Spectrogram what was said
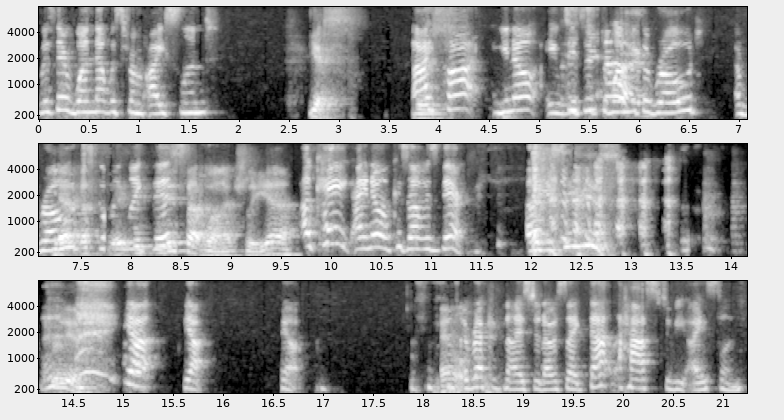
Was there one that was from Iceland? Yes. I thought, you know, it was it the one with the road? A road Yeah, going it- like it this? is that one actually. Yeah. Okay, I know, because I was there. Are you serious? Brilliant. Yeah, yeah. Yeah. I recognized it. I was like, that has to be Iceland.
